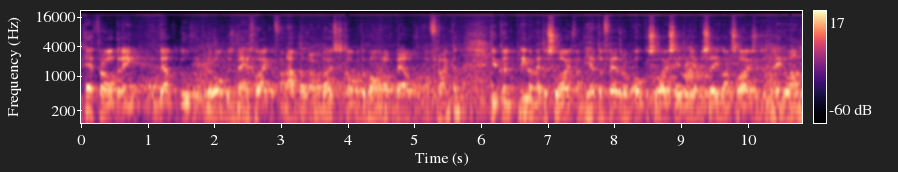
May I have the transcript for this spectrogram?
hè, verordening, welke doelgroepen er wonen. Dus ben je gelijk ervan af dat er allemaal Duitsers komen te wonen of Belgen of Franken. Je kunt prima met een sluis, want die hebt er verderop ook een sluis zitten. Je hebt een Zeelandsluizen, dus Nederland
